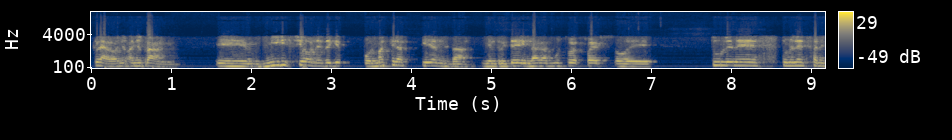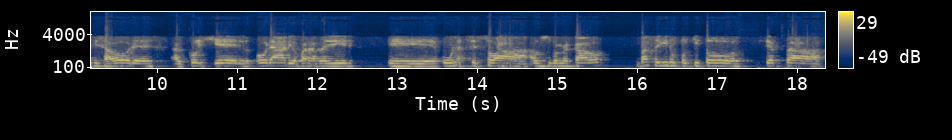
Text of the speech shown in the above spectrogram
Claro, año, tras año. Eh, mi visión es de que por más que las tiendas y el retail hagan mucho esfuerzo de túneles, túneles sanitizadores, alcohol gel, horario para pedir eh, un acceso a, un supermercado, va a seguir un poquito cierta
